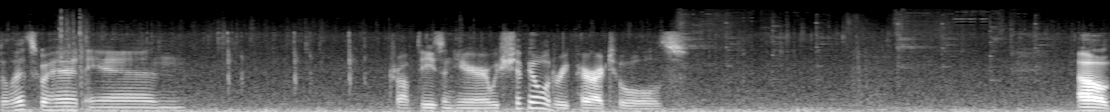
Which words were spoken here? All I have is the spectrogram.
So let's go ahead and Drop these in here. We should be able to repair our tools. Oh,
